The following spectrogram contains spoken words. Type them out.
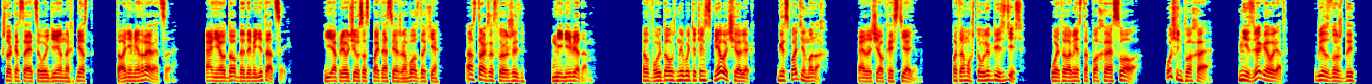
Что касается уединенных мест, то они мне нравятся. Они удобны для медитаций. Я приучился спать на свежем воздухе, а страх за свою жизнь мне неведом. «Вы должны быть очень смелый человек, господин монах», – отвечал крестьянин. «Потому что улеглись здесь. У этого места плохая слава. Очень плохая. Не зря говорят. Без нужды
